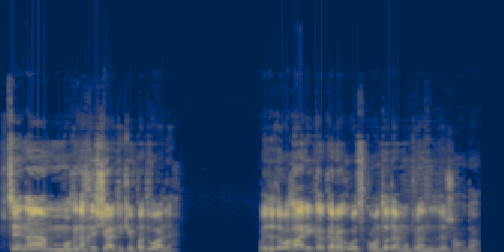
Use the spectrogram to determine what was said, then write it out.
в на, на Хрещатике, в подвале. Вот этого Гарика Карагодского, он тогда ему принадлежал, да.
